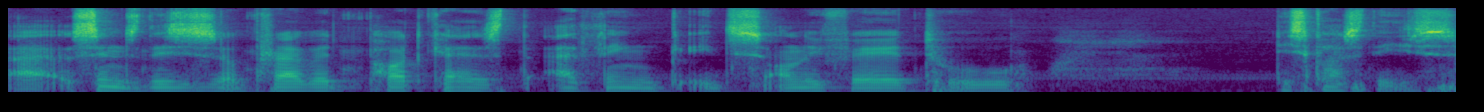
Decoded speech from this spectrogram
uh, since this is a private podcast, I think it's only fair to discuss this.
